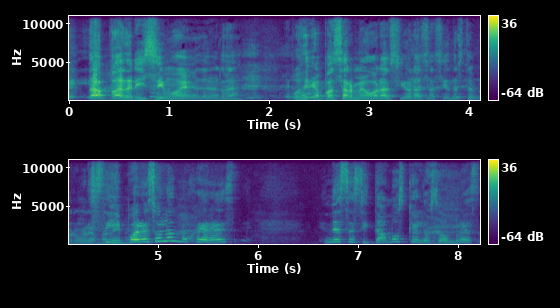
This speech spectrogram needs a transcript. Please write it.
Está padrísimo, ¿eh? De verdad. Podría pasarme horas y horas haciendo este programa. Sí, por eso las mujeres necesitamos que los hombres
